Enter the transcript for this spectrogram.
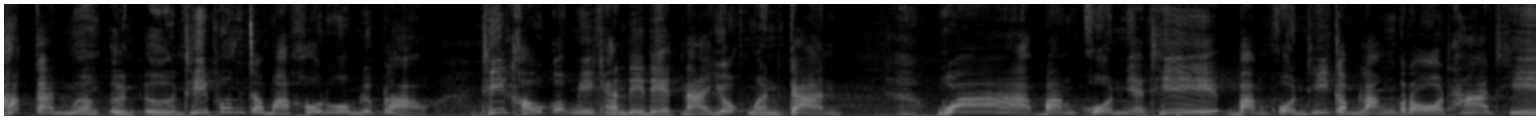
พักการเมืองอื่น ๆ ที่เพิ่งจะมาเข้าร่วมหรือเปล่า ที่เขาก็มีแคนดิเดตนายกเหมือนกัน ว่าบางคนเนี่ยที่บางคนที่กำลังรอท่าที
